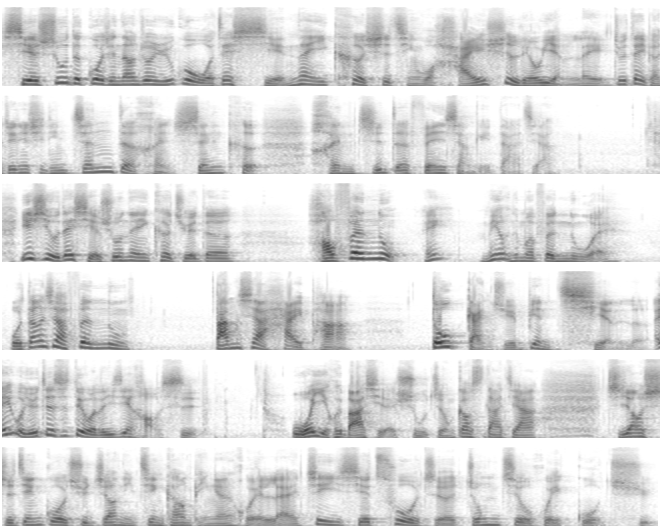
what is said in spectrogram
写书的过程当中，如果我在写那一刻事情，我还是流眼泪，就代表这件事情真的很深刻，很值得分享给大家。也许我在写书那一刻觉得好愤怒，哎，没有那么愤怒，哎，我当下愤怒，当下害怕，都感觉变浅了，哎，我觉得这是对我的一件好事。我也会把它写在书中，告诉大家，只要时间过去，只要你健康平安回来，这一些挫折终究会过去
